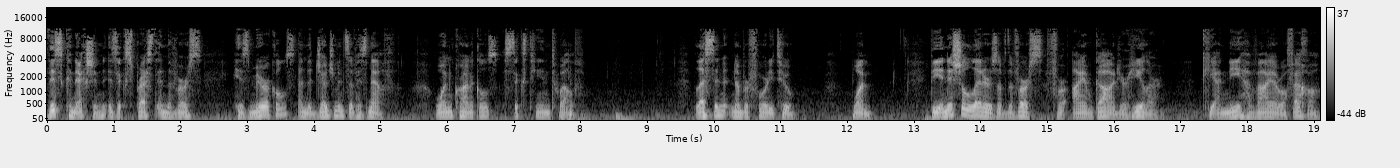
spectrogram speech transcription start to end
This connection is expressed in the verse, His miracles and the judgments of His mouth. 1 Chronicles 16:12. Lesson number 42. 1. The initial letters of the verse for I am God your healer, Ki ani havaya rofecha,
